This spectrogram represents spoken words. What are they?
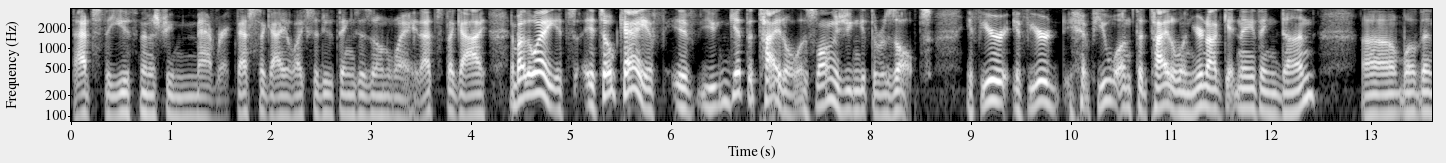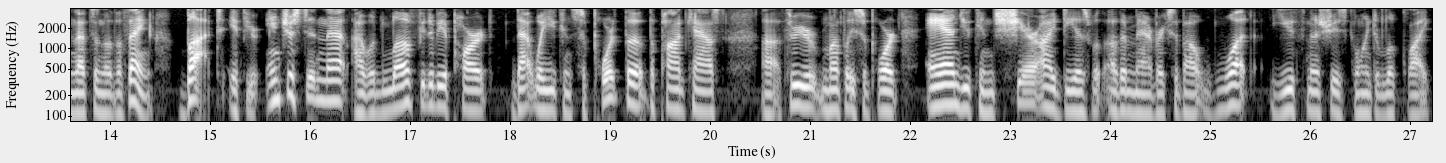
That's the youth ministry maverick. That's the guy who likes to do things his own way. That's the guy. And by the way, it's it's okay if if you can get the title as long as you can get the results. If you're if you're if you want the title and you're not getting anything done, uh, well then that's another thing. But if you're interested in that, I would love for you to be a part That way you can support the, the podcast uh, through your monthly support and you can share ideas with other Mavericks about what youth ministry is going to look like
